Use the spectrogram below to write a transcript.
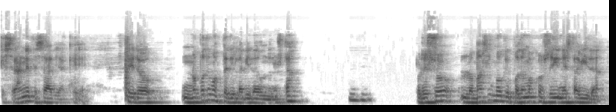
que serán necesarias, que, pero no podemos pedir la vida donde no está. Por eso, lo máximo que podemos conseguir en esta vida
